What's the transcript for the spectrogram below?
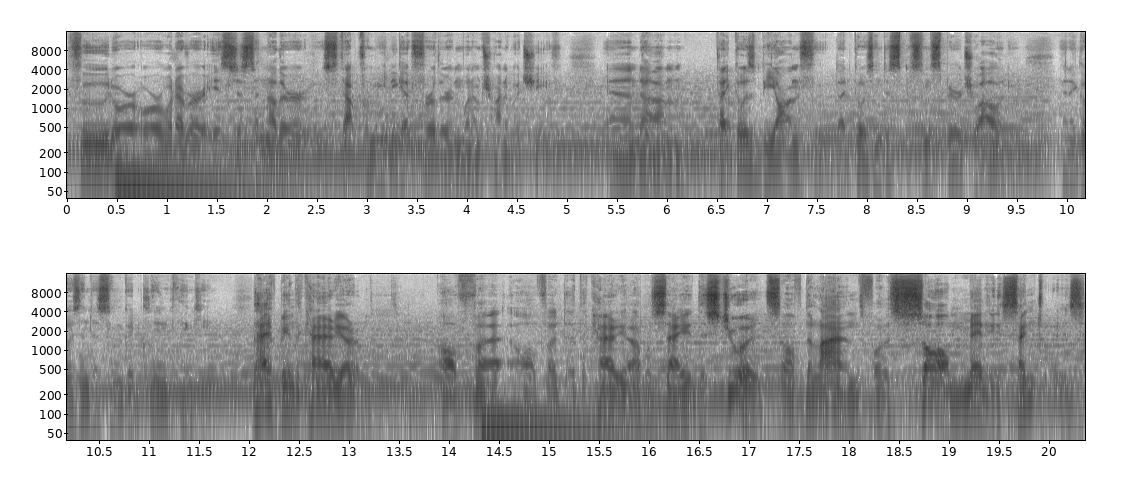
food or, or whatever is just another step for me to get further in what I'm trying to achieve. And um, that goes beyond food. That goes into some spirituality and it goes into some good, clean thinking. They have been the carrier of, uh, of uh, the carrier, I would say, the stewards of the land for so many centuries.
